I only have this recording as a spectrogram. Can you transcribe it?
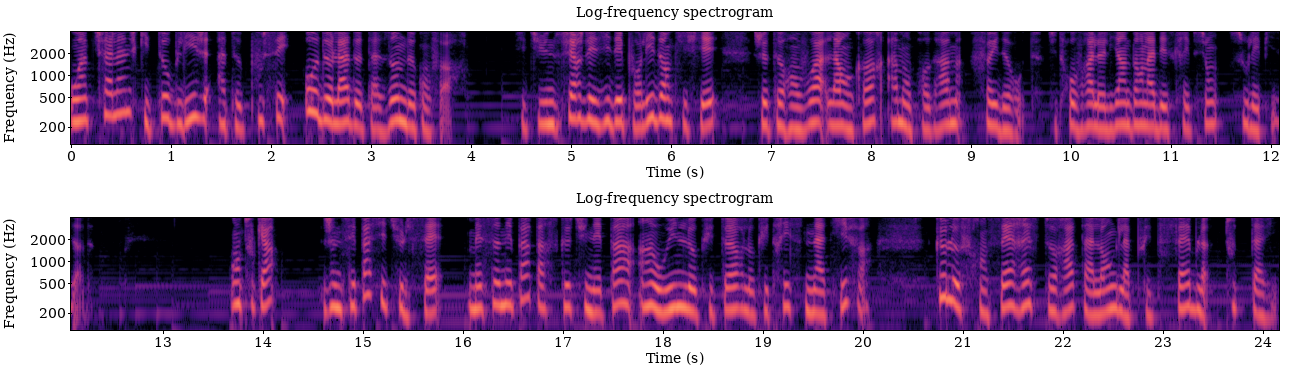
Ou un challenge qui t'oblige à te pousser au-delà de ta zone de confort? Si tu cherches des idées pour l'identifier, je te renvoie là encore à mon programme Feuille de route. Tu trouveras le lien dans la description sous l'épisode. En tout cas, je ne sais pas si tu le sais, mais ce n'est pas parce que tu n'es pas un ou une locuteur, locutrice natif que le français restera ta langue la plus faible toute ta vie.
